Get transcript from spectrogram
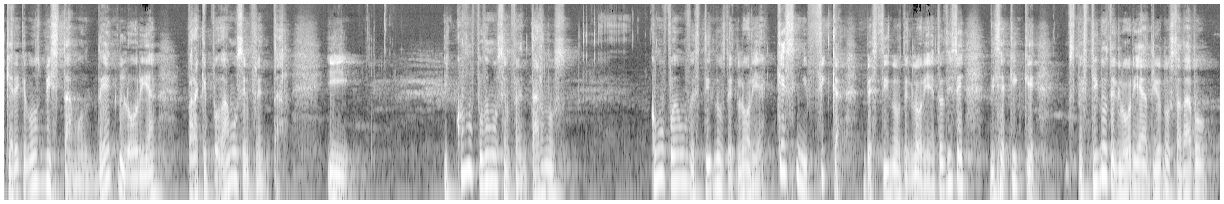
quiere que nos vistamos de gloria para que podamos enfrentar. ¿Y cómo podemos enfrentarnos? ¿Cómo podemos vestirnos de gloria? ¿Qué significa vestirnos de gloria? Entonces dice, dice aquí que vestirnos de gloria, Dios nos ha dado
